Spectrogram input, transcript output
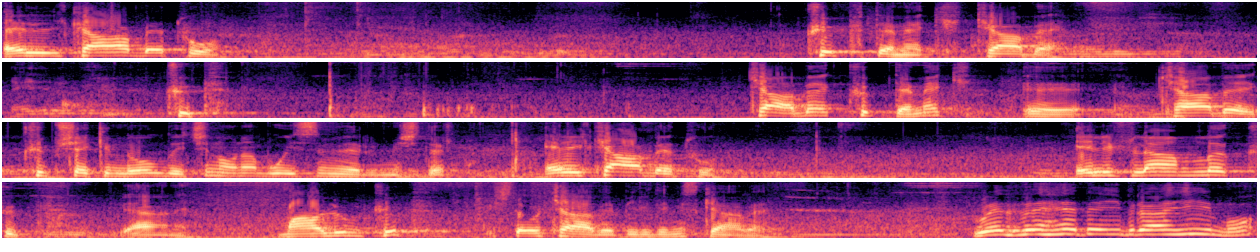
El Ka'betu. Küp demek. Kabe. Küp. Kabe küp demek. Ee, Kabe küp şeklinde olduğu için ona bu isim verilmiştir. El Kabetu. Elif lamlı küp. Yani malum küp. işte o Kabe, bildiğimiz Kabe. Ve zehebe İbrahimu.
